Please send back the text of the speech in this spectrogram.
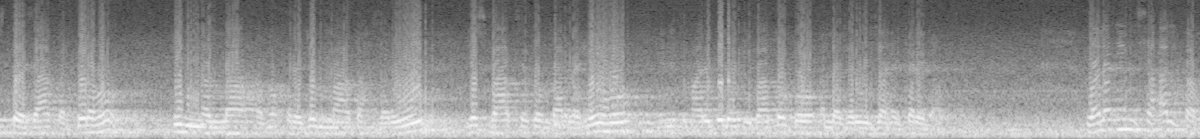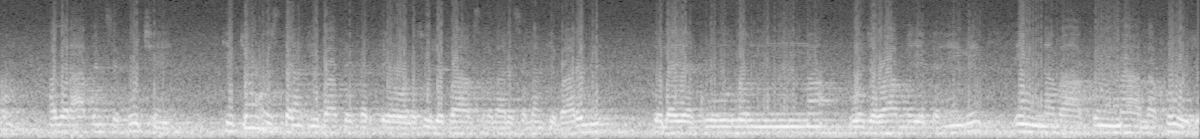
استحضا کرتے رہو۔ ان اللہ مخرج ما تحذرون۔ جس بات سے تم ڈر رہے ہو یعنی تمہارے دلوں کی باتوں کو اللہ ضرور ظاہر کرے گا۔ والا ان اگر آپ ان سے پوچھیں کہ کیوں اس طرح کی باتیں کرتے ہو رسول پاک صلی اللہ علیہ وسلم کے بارے میں، تو لَيَقُولُنَّ۔ وہ جواب میں یہ کہیں گے ان نما کنہ نخوض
